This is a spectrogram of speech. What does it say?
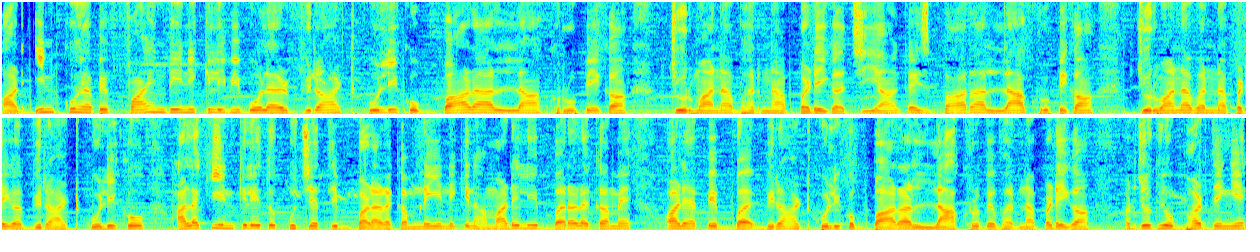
और इनको यहाँ पे फाइन देने के लिए भी बोला है विराट कोहली को 12 लाख रुपए का जुर्माना भरना पड़ेगा। जी हाँ का इस 12 लाख रुपए का जुर्माना भरना पड़ेगा विराट कोहली को। हालाँकि इनके लिए तो कुछ ऐसी बड़ा रकम नहीं है, लेकिन हमारे लिए बड़ा रकम है और यहाँ पे विराट कोहली को 12 लाख रुपए भरना पड़ेगा और जो कि वो भर देंगे।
